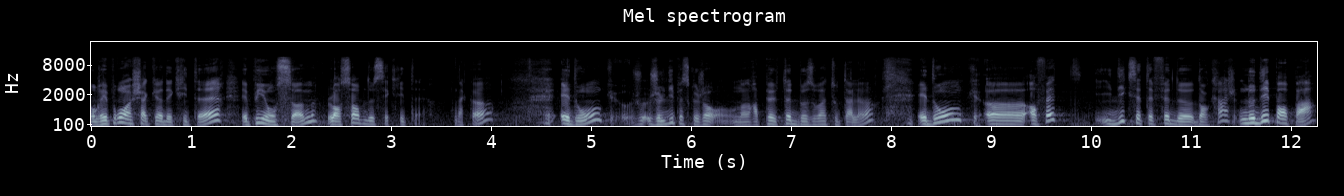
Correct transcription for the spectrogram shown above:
On répond à chacun des critères et puis on somme l'ensemble de ces critères. D'accord et donc, je, le dis parce que on en aura peut-être besoin tout à l'heure, et donc, euh, en fait, il dit que cet effet d'ancrage ne dépend pas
